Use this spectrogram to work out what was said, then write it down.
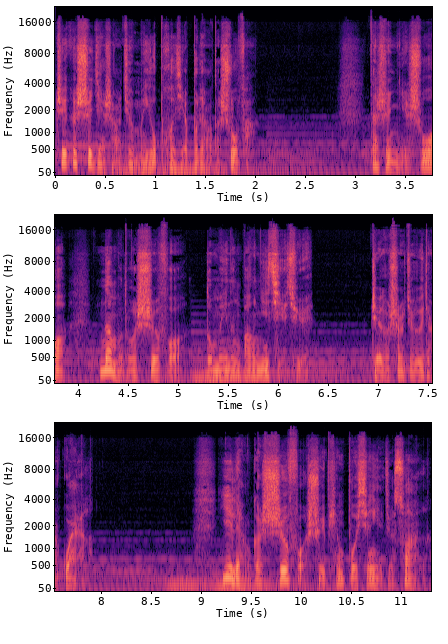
这个世界上就没有破解不了的术法。但是你说那么多师傅都没能帮你解决，这个事儿就有点怪了。一两个师傅水平不行也就算了，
